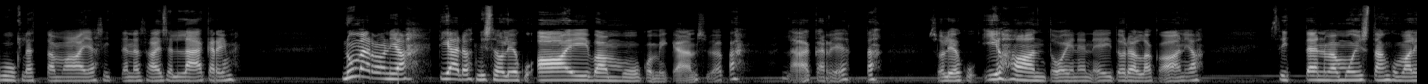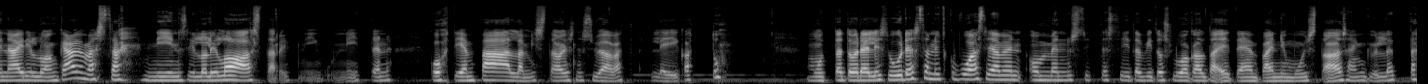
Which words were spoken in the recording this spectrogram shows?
googlettamaan ja sitten ne sai sen lääkärin numeron ja tiedot, niin se oli joku aivan muu kuin mikään syöpälääkäri, että se oli joku ihan toinen, ei todellakaan. Ja sitten mä muistan, kun mä olin äidin luon käymässä, niin sillä oli laastarit niin kuin niiden kohtien päällä, mistä olisi ne syövät leikattu. Mutta todellisuudessa nyt kun vuosia on mennyt sitten siitä vitosluokalta eteenpäin, niin muistaa sen kyllä, että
